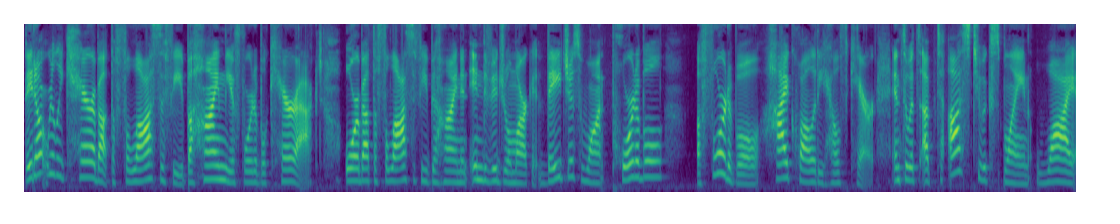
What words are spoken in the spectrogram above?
They don't really care about the philosophy behind the Affordable Care Act or about the philosophy behind an individual market. They just want portable, affordable, high quality health care. And so it's up to us to explain why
